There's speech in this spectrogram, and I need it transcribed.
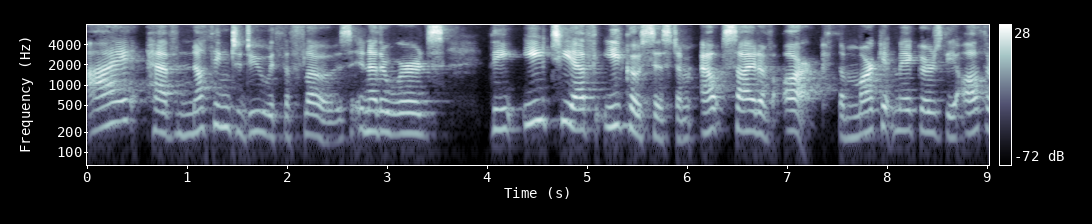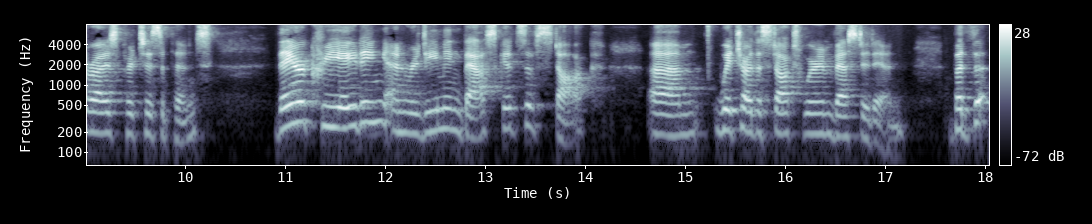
I have nothing to do with the flows. In other words, the ETF ecosystem outside of ARK, the market makers, the authorized participants, they are creating and redeeming baskets of stock, um, which are the stocks we're invested in but the,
